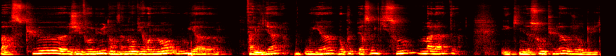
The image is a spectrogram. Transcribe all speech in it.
parce que j'évolue dans un environnement où il y a familial, où il y a beaucoup de personnes qui sont malades et qui ne sont plus là aujourd'hui.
